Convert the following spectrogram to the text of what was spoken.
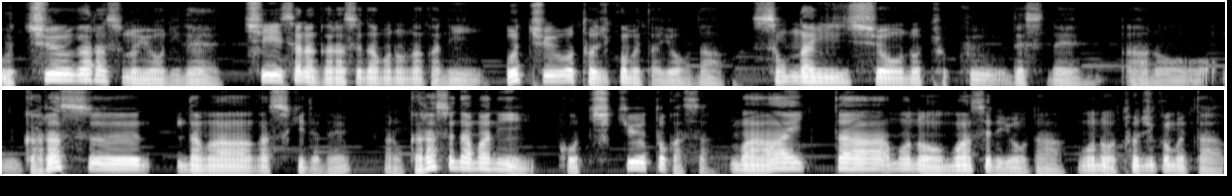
う宇宙ガラスのようにね小さなガラス玉の中に宇宙を閉じ込めたようなそんな印象の曲ですね。あのガラス玉が好きでね。あのガラス玉にこう地球とかさまあああいったものを思わせるようなものを閉じ込めた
